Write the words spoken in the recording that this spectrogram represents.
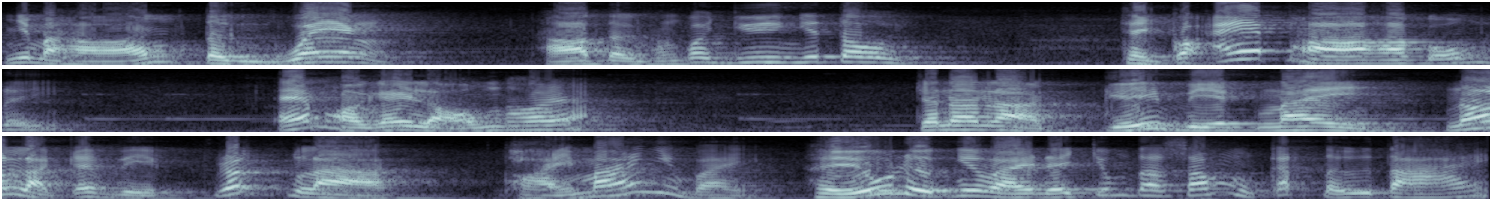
nhưng mà họ không từng quen họ từng không có duyên với tôi. Thì có ép họ họ cũng không đi. Ép họ gây lộn thôi á. Cho nên là cái việc này nó là cái việc rất là thoải mái như vậy hiểu được như vậy để chúng ta sống một cách tự tại.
